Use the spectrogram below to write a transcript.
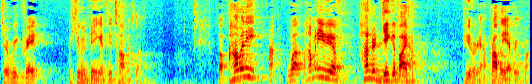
to recreate a human being at the atomic level? Well, how many? Uh, well, how many of you have 100 gigabyte computer now? Probably everyone.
